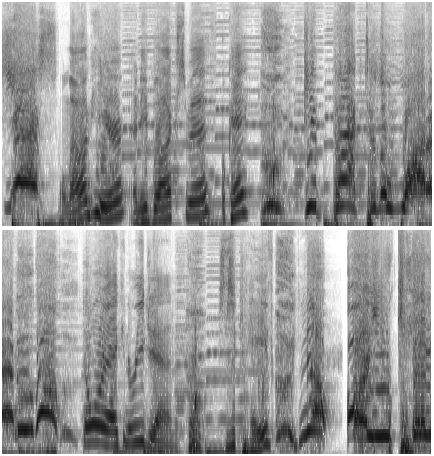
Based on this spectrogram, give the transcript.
Yes! Well, now I'm here. Need blacksmith. Okay. Get back to the water! Don't worry, I can regen. Is this a cave? No! Are you kidding?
